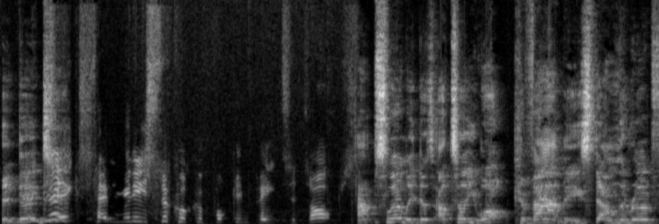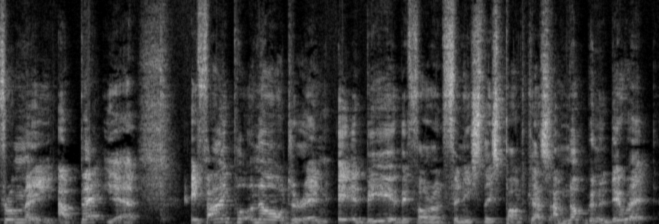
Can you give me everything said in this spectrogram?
it did. It takes ten minutes to cook a fucking pizza tops. Absolutely does. I'll tell you what, Cavani's down the road from me. I bet you, if I put an order in, it'd be here before I'd finish this podcast. I'm not going to do it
